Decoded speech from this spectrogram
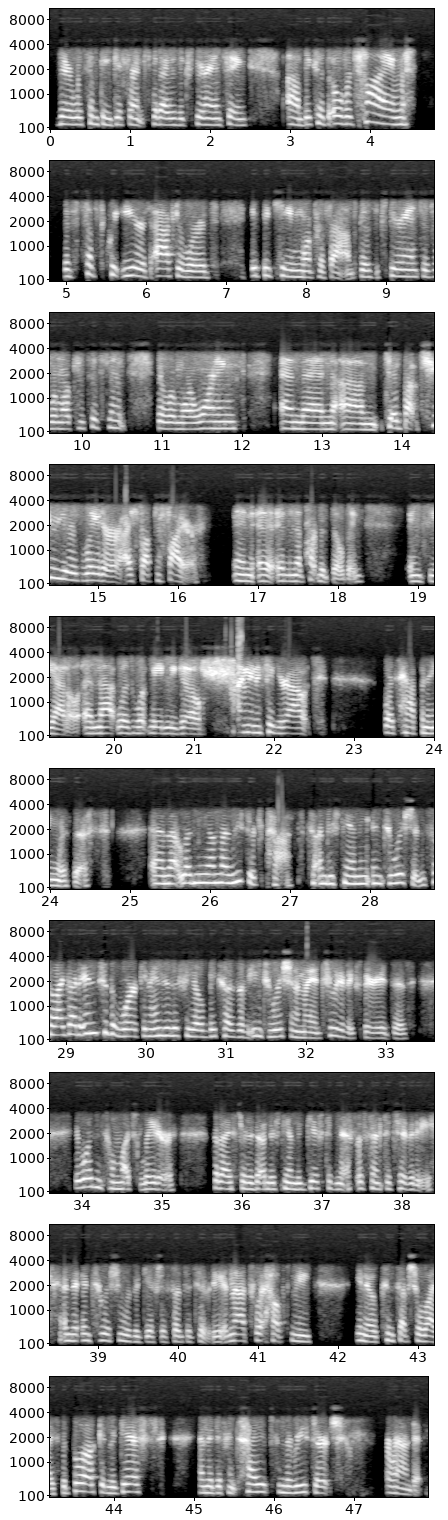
there was something different that I was experiencing um, because over time, the subsequent years afterwards, it became more profound. Those experiences were more consistent. There were more warnings. And then um, about two years later, I stopped a fire in, in an apartment building in Seattle. And that was what made me go, I'm going to figure out what's happening with this. And that led me on my research path to understanding intuition. So I got into the work and into the field because of intuition and my intuitive experiences it wasn't until much later that I started to understand the giftedness of sensitivity and that intuition was a gift of sensitivity. And that's what helped me, you know, conceptualize the book and the gifts and the different types and the research around it.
